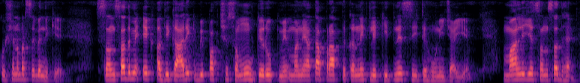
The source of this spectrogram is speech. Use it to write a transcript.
क्वेश्चन नंबर सेवन देखिए। संसद में एक आधिकारिक विपक्ष समूह के रूप में मान्यता प्राप्त करने के लिए कितने सीटें होनी चाहिए? मान लीजिए संसद है,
